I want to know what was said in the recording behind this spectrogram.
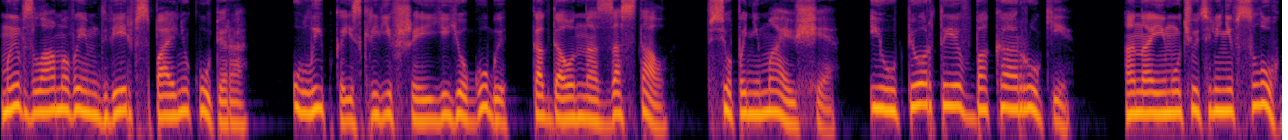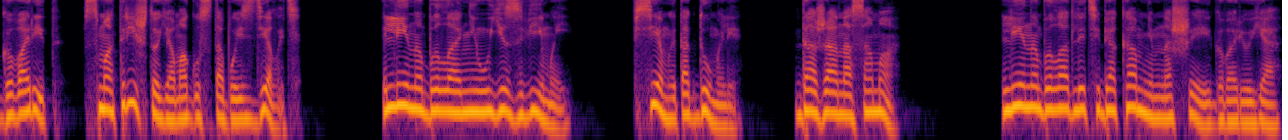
Мы взламываем дверь в спальню Купера. Улыбка, искривившая ее губы, когда он нас застал, все понимающее, и упертые в бока руки. Она ему чуть ли не вслух говорит «Смотри, что я могу с тобой сделать». Лина была неуязвимой. Все мы так думали. Даже она сама. «Лина была для тебя камнем на шее», — говорю я,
